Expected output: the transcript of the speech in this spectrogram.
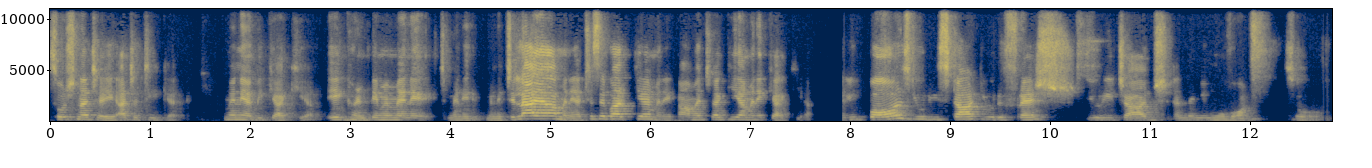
सोचना चाहिए अच्छा ठीक है मैंने अभी क्या किया? एक घंटे में मैंने मैंने मैंने चिल्लाया मैंने अच्छे से बात किया मैंने काम अच्छा किया मैंने क्या किया? You pause you restart you refresh you recharge and then you move on so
